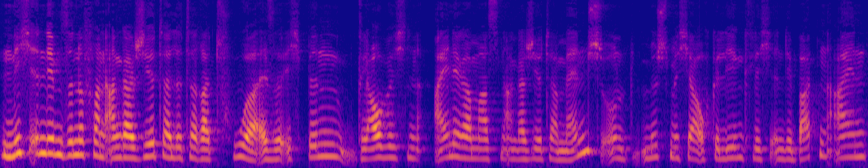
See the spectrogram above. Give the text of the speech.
Nicht in dem Sinne von engagierter Literatur. Also ich bin, glaube ich, ein einigermaßen engagierter Mensch und mische mich ja auch gelegentlich in Debatten ein,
